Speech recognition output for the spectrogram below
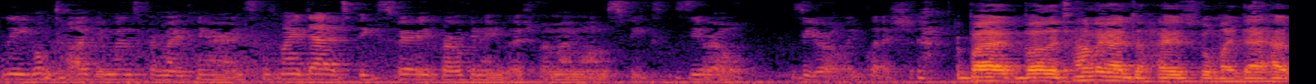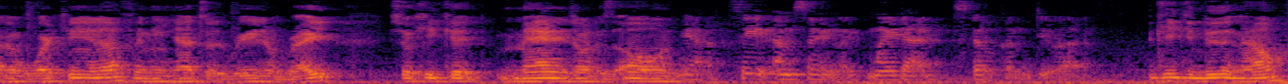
legal documents for my parents because my dad speaks very broken English, but my mom speaks zero zero English. But by the time I got into high school, my dad had been working enough, and he had to read and write, so he could manage on his own. yeah, see, I'm saying like my dad still couldn't do that. He can do that now.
